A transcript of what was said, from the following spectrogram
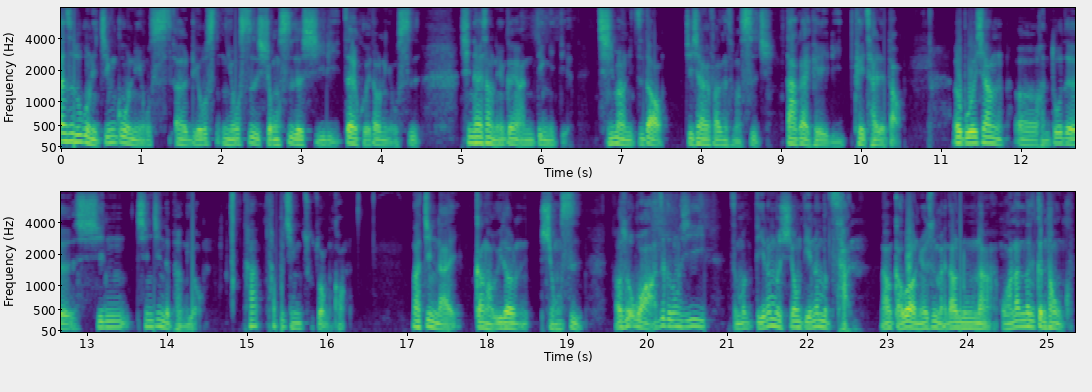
但是如果你经过牛市、呃牛市、牛市、熊市的洗礼，再回到牛市，心态上你会更安定一点，起码你知道接下来发生什么事情，大概可以理可以猜得到，而不会像呃很多的新新进的朋友，他他不清楚状况，那进来刚好遇到熊市，他说哇这个东西怎么跌那么凶，跌那么惨，然后搞不好你又是买到 Luna，哇那那个更痛苦，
